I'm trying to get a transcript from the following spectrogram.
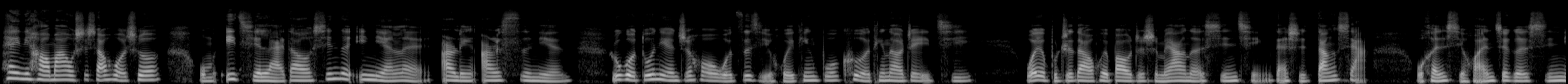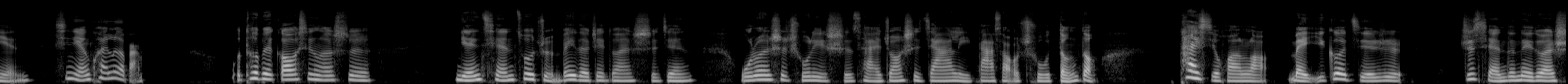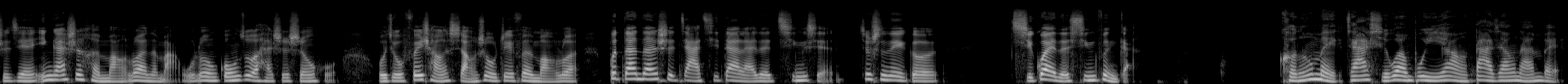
嘿，你好吗？我是小火车，我们一起来到新的一年嘞，二零二四年。如果多年之后我自己回听播客，听到这一期，我也不知道会抱着什么样的心情。但是当下，我很喜欢这个新年，新年快乐吧！我特别高兴的是，年前做准备的这段时间，无论是处理食材、装饰家里、大扫除等等，太喜欢了。每一个节日。之前的那段时间应该是很忙乱的嘛，无论工作还是生活，我就非常享受这份忙乱。不单单是假期带来的清闲，就是那个奇怪的兴奋感。可能每家习惯不一样，大江南北。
